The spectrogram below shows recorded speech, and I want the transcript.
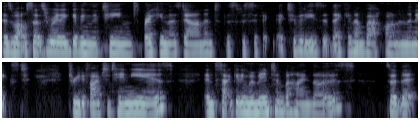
as well. So it's really giving the teams, breaking those down into the specific activities that they can embark on in the next three to five to 10 years and start getting momentum behind those so that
